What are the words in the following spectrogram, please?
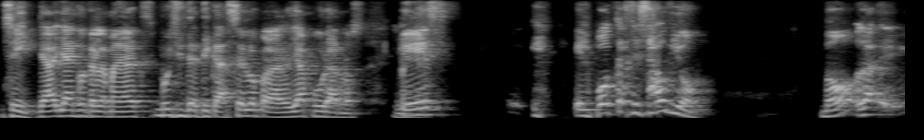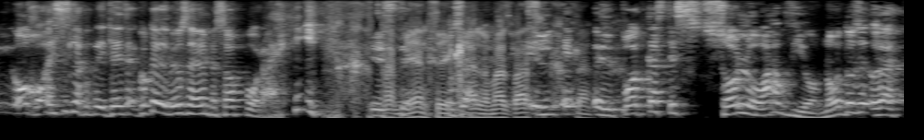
sí, ya, ya encontré la manera muy sintética de hacerlo para ya apurarnos, que es, el podcast es audio. ¿No? O sea, ojo, esa es la diferencia. Creo que debemos haber empezado por ahí. También, sí, este, claro, lo más básico. El, el, podcast es solo audio, ¿no? Entonces, o sea,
